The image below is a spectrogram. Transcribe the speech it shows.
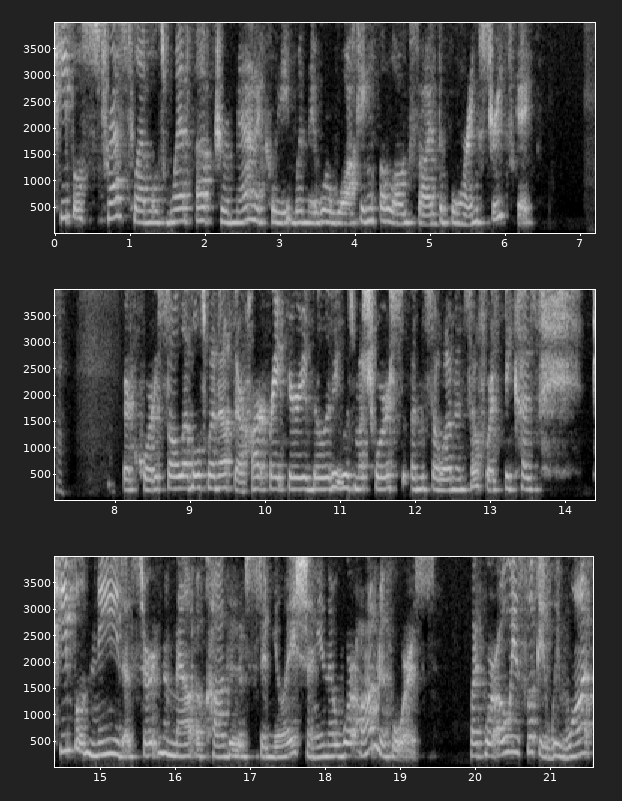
people's stress levels went up dramatically when they were walking alongside the boring streetscape. Their cortisol levels went up, their heart rate variability was much worse, and so on and so forth, because people need a certain amount of cognitive stimulation. You know, we're omnivores. Like we're always looking. We want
